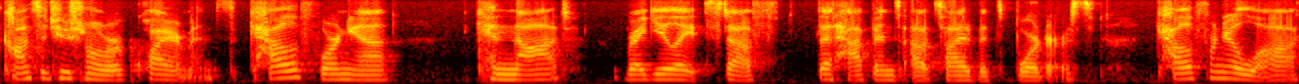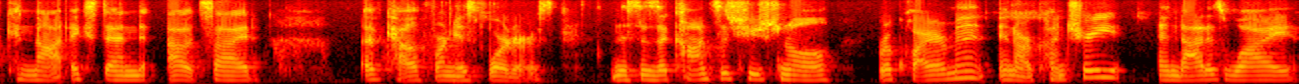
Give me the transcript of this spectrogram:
constitutional requirements. California cannot regulate stuff that happens outside of its borders. California law cannot extend outside of California's borders. And this is a constitutional requirement in our country, and that is why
